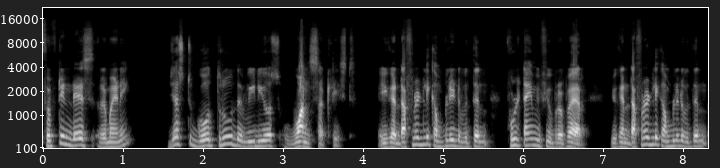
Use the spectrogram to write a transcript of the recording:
15 days remaining, just to go through the videos once at least. You can definitely complete within full time if you prepare, you can definitely complete within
